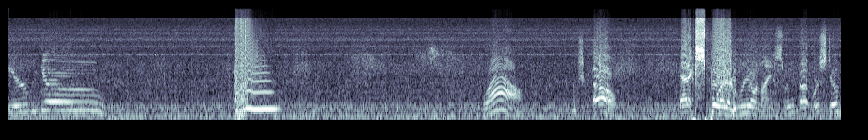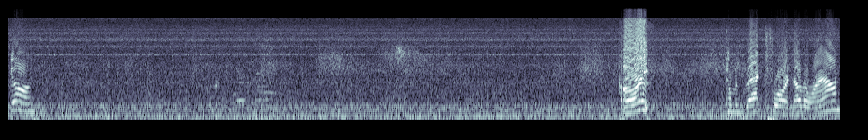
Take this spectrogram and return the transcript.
Here we go! Wow. Oh. That exploded real nicely, but we're still going. Alright. Coming back for another round.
